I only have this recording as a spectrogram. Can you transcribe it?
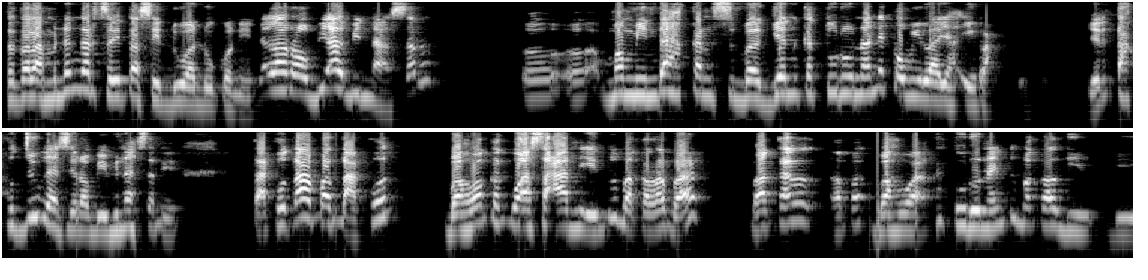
setelah mendengar cerita si dua dukun ini, adalah Robi'ah bin Nasr uh, memindahkan sebagian keturunannya ke wilayah Irak. Jadi takut juga si Robi bin Nasr. Takut apa? Takut bahwa kekuasaan itu bakal apa? Bakal apa? Bahwa keturunan itu bakal di, di,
